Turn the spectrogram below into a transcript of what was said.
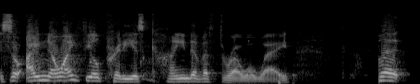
so I know I feel pretty is kind of a throwaway. But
